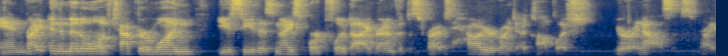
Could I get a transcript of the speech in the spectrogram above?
And right in the middle of chapter one, you see this nice workflow diagram that describes how you're going to accomplish your analysis, right?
